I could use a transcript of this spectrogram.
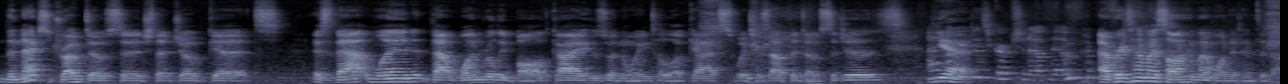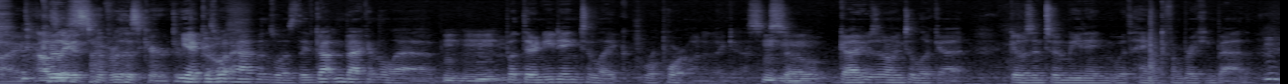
the next drug dosage that Job gets is that when that one really bald guy who's annoying to look at switches out the dosages. I love Yeah. your description of him. Every time I saw him, I wanted him to die. I was like, "It's time for this character." Yeah, to because what happens was they've gotten back in the lab, hmm but they're needing to like report on it, I guess. Mhm. So, guy who's annoying to look at goes into a meeting with Hank from Breaking Bad, Mhm.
